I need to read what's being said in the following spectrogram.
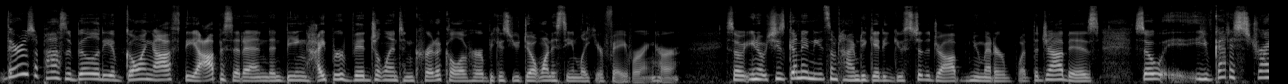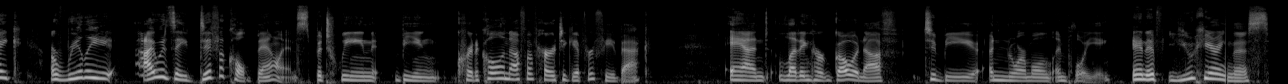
there is a possibility of going off the opposite end and being hyper vigilant and critical of her because you don't want to seem like you're favoring her. So, you know, she's going to need some time to get used to the job, no matter what the job is. So, you've got to strike a really, I would say, difficult balance between being critical enough of her to give her feedback and letting her go enough to be a normal employee. and if you're hearing this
